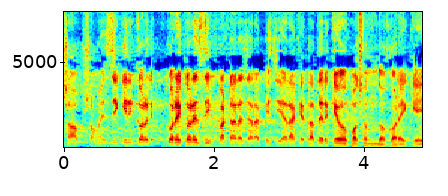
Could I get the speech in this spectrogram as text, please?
সব সময় জিকির করে করে জিব্বাটারে যারা ভিজিয়ে রাখে তাদেরকেও পছন্দ করে কে?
